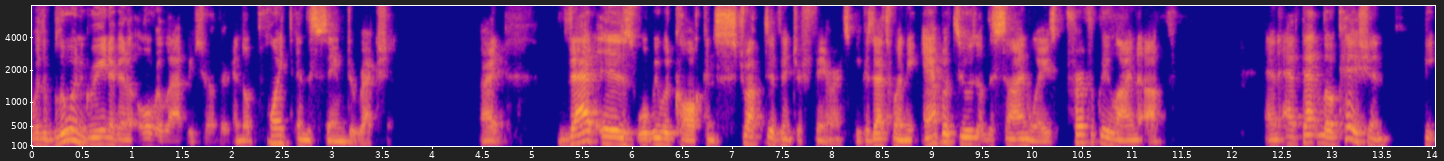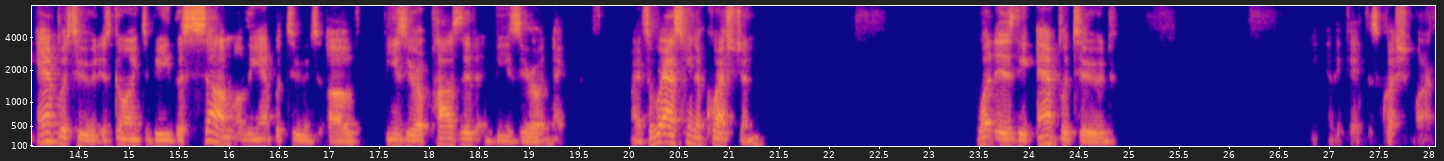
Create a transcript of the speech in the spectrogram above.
where the blue and green are going to overlap each other and they'll point in the same direction. All right. that is what we would call constructive interference because that's when the amplitudes of the sine waves perfectly line up. And at that location, the amplitude is going to be the sum of the amplitudes of V0 positive and V0 negative. All right, so we're asking a question. What is the amplitude? Indicate this question mark.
